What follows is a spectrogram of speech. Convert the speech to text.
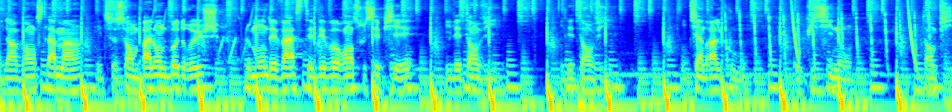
Il avance la main, il se sent ballon de baudruche, le monde est vaste et dévorant sous ses pieds. Il est en vie, il est en vie. Il tiendra le coup. Et puis sinon, tant pis.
